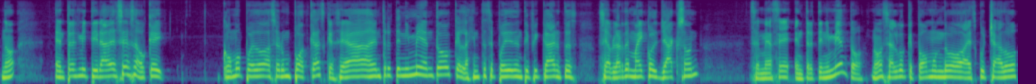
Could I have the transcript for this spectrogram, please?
¿no? Entonces mi tirada es esa, ok. ¿Cómo puedo hacer un podcast que sea entretenimiento, que la gente se pueda identificar? Entonces, o sea, hablar de Michael Jackson se me hace entretenimiento, ¿no? Es algo que todo el mundo ha escuchado,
